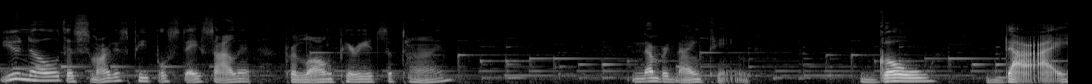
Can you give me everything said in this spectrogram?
You know the smartest people stay silent for long periods of time. Number 19. Go die.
